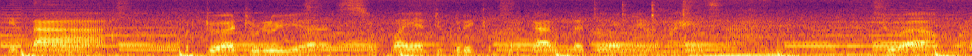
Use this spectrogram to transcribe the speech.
kita berdoa dulu ya supaya diberi keberkahan oleh Tuhan Yang Maha Esa. Doa amal.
